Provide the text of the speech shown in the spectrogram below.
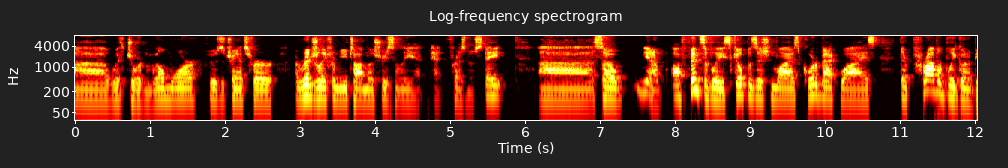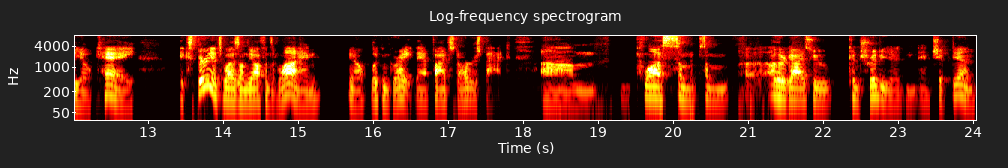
uh, with Jordan Wilmore, who's a transfer originally from Utah, most recently at, at Fresno State. Uh, so, you know, offensively, skill position wise, quarterback wise, they're probably going to be okay. Experience wise on the offensive line, you know, looking great. They have five starters back, um, plus some some uh, other guys who contributed and, and chipped in.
